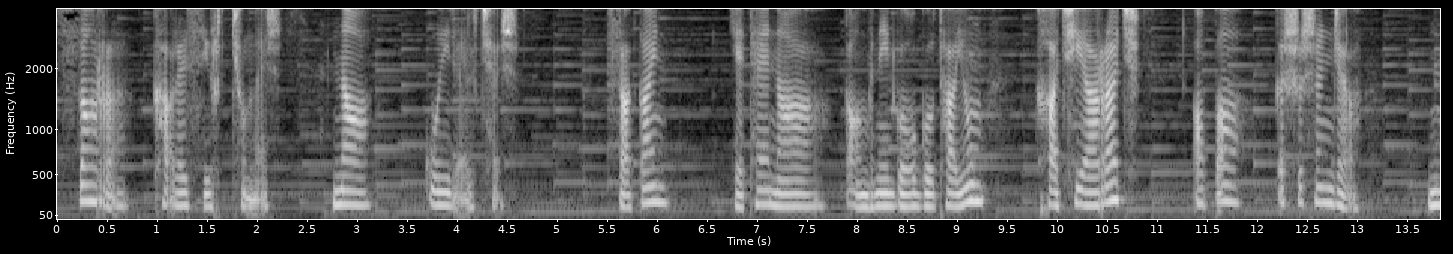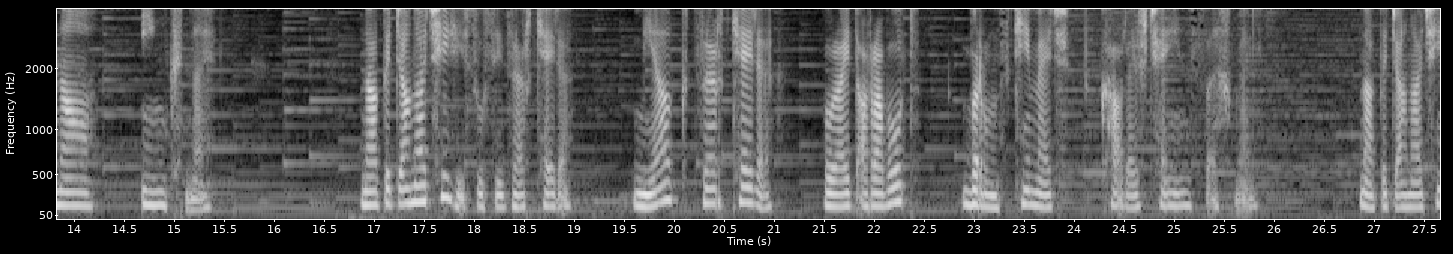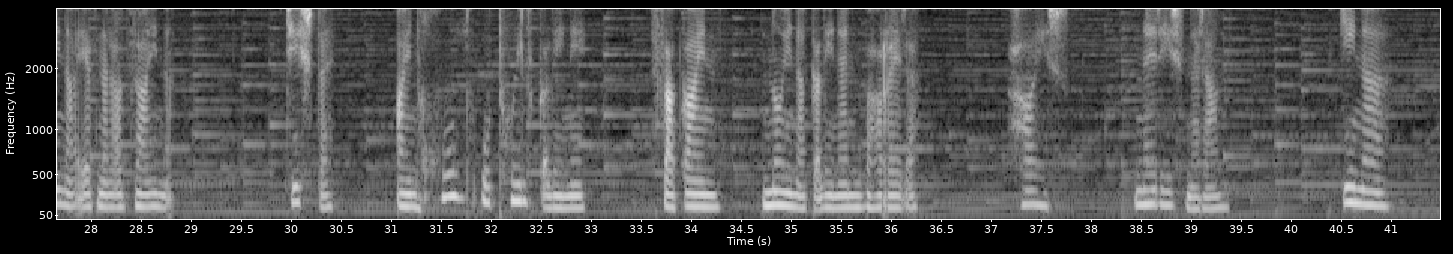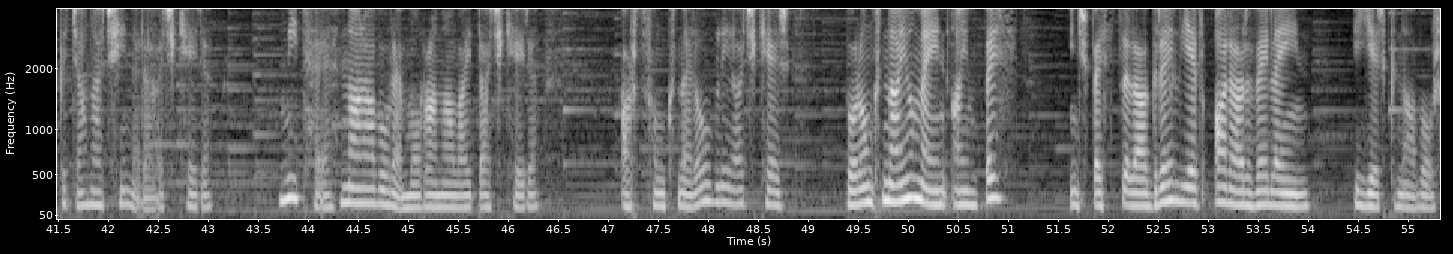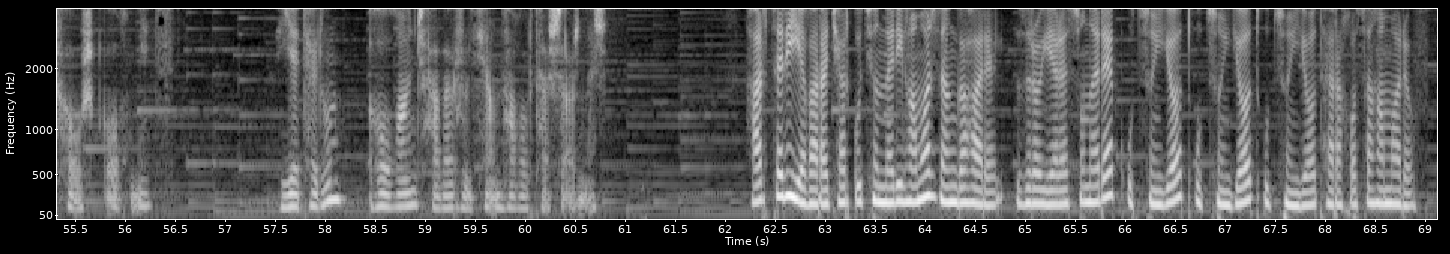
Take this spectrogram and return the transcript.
սառը քարե սիրտ չուներ։ Նա կույրել չէր։ Սակայն եթե նա կանգնի Գողգոթայում խաչի առաջ, ապա կշշնջա. նա ինքն է։ Նա կճանաչի Հիսուսի ձեռքերը, միակ ձեռքերը, որ այդ առավոտ բռունցքի մեջ քարեր չէին սեղմել։ Նա կճանաչի նաև նրա ձայնը։ Ճիշտ է, այն խուլ ու թույլ կլինի, սակայն նույնը կլինեն բարերը։ Հայր, ներիր նրան։ Կինը կճանաչի նրա աչքերը։ Միթե հնարավոր է մոռանալ այդ աչքերը, արցունքներով լի աչքեր, որոնք նայում էին այնպես, ինչպես ծրագրել եւ արարվել էին երկնավոր հոր կողմից։ Եթերում ղողանջ հավերժության հաղորդաշարներ։ Հարցերի եւ առաջարկությունների համար զանգահարել 033 87 87 87 հեռախոսահամարով։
